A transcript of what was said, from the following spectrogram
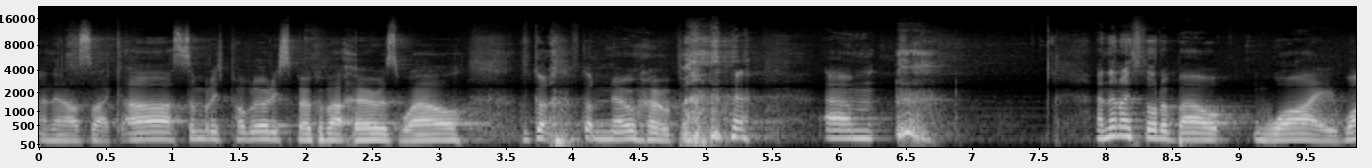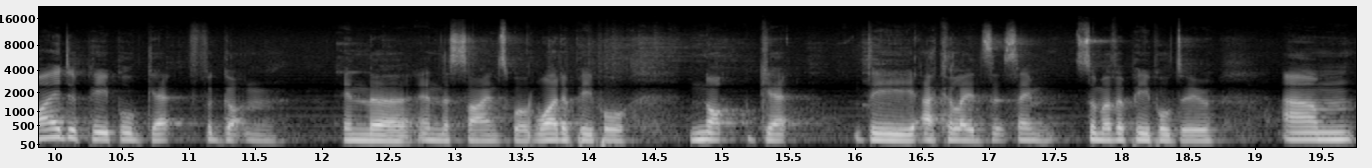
And then I was like, ah, oh, somebody's probably already spoke about her as well. I've got, I've got no hope. um, and then I thought about why. Why do people get forgotten in the, in the science world? Why do people not get the accolades that same, some other people do. Um,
